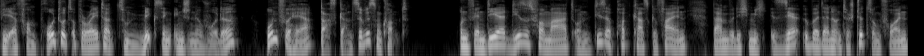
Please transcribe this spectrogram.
wie er vom Pro Tools Operator zum Mixing Engineer wurde und woher das ganze Wissen kommt. Und wenn dir dieses Format und dieser Podcast gefallen, dann würde ich mich sehr über deine Unterstützung freuen,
